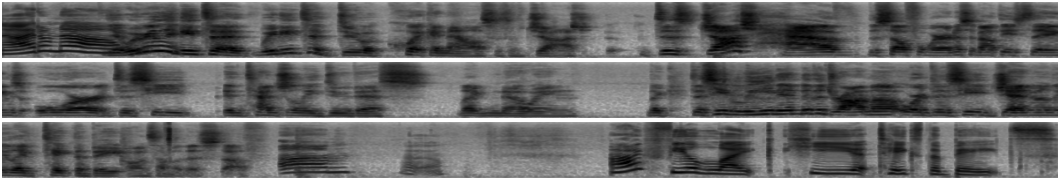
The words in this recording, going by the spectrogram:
I don't know. Yeah, we really need to we need to do a quick analysis of Josh. Does Josh have the self awareness about these things, or does he intentionally do this like knowing? Like, does he lean into the drama, or does he genuinely like take the bait on some of this stuff? Um, uh-oh. I feel like he takes the baits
